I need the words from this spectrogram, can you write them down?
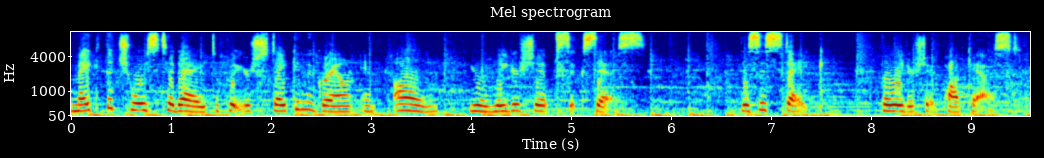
make the choice today to put your stake in the ground and own your leadership success. This is Stake, the Leadership Podcast.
